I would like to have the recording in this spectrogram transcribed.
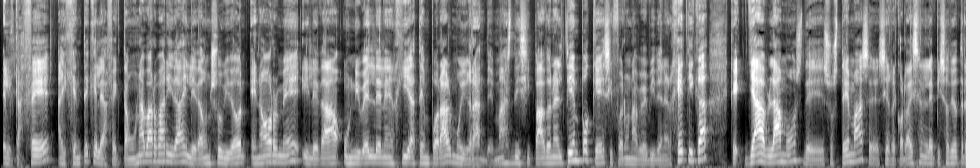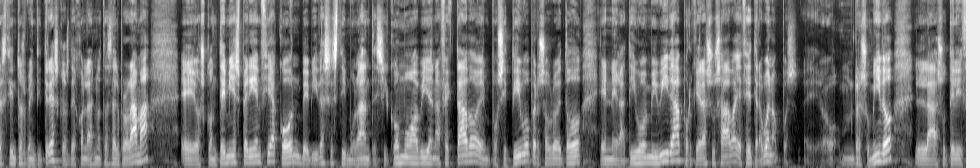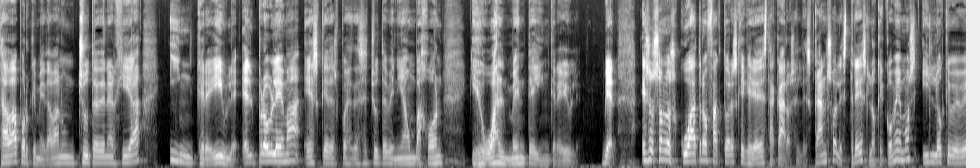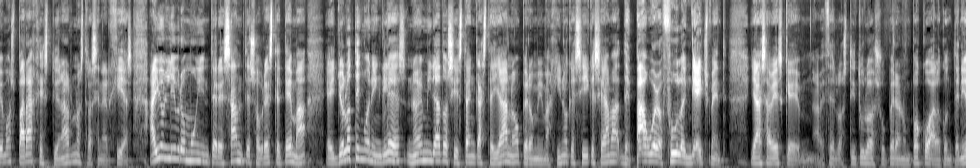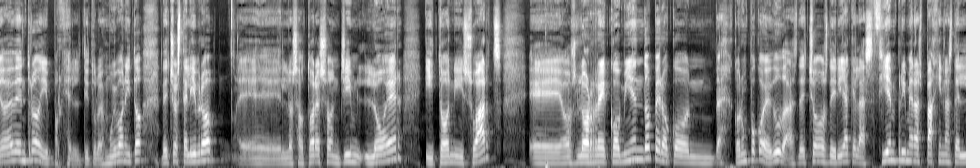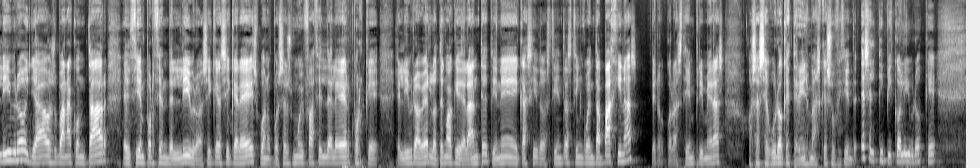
el café hay gente que le afecta una barbaridad y le da un subidón enorme y le da un nivel de energía temporal muy grande, más disipado en el tiempo que si fuera una bebida energética, que ya hablamos de esos temas, eh, si recordáis en el episodio 323 que os dejo en las notas del programa, eh, os conté mi experiencia con bebidas estimulantes y cómo habían afectado en positivo, pero sobre todo en negativo en mi vida, porque las usaba, etcétera. Bueno, pues eh, resumido, las utilizaba porque me daban un chute de energía increíble. El problema es que después de ese chute venía un bajón igualmente increíble. Bien, esos son los cuatro factores que quería destacaros, el descanso, el estrés, lo que comemos y lo que bebemos para gestionar nuestras energías. Hay un libro muy interesante sobre este tema, eh, yo lo tengo en inglés, no he mirado si está en castellano, pero me imagino que sí, que se llama The Power of Full Engagement. Ya sabéis que a veces los títulos superan un poco al contenido de dentro y porque el título es muy bonito. De hecho, este libro, eh, los autores son Jim Loer y Tony Schwartz. Eh, os lo recomiendo, pero con, con, un poco de dudas. De hecho, os diría que las 100 primeras páginas del libro ya os van a contar el 100% del libro. Así que si queréis, bueno, pues es muy fácil de leer porque el libro, a ver, lo tengo aquí delante, tiene casi 250 páginas, pero con las 100 primeras os aseguro que tenéis más que suficiente. Es el típico libro que,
